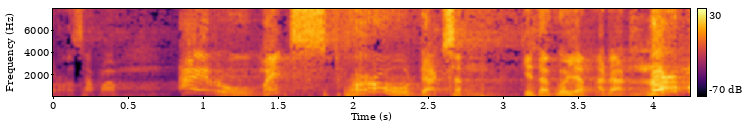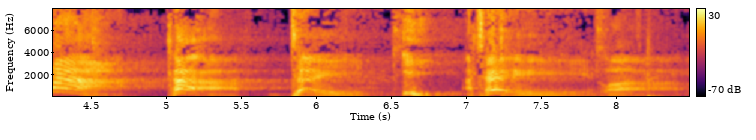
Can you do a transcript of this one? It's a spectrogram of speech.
bersama Aero Max Production. Kita goyang ada Norma K D I A T. lah.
